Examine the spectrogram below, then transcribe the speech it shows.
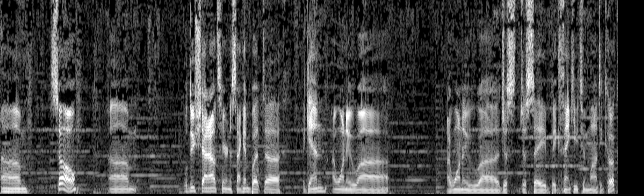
um, so, um, we'll do shout outs here in a second, but uh, again, I want to. Uh, I want to uh, just just say big thank you to Monte Cook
